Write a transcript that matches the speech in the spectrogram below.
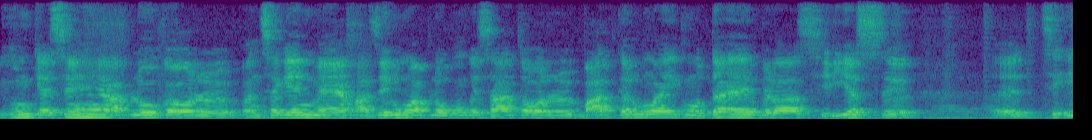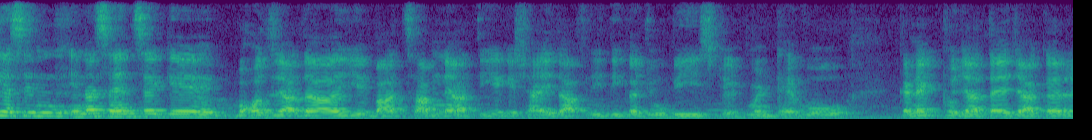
वालेकुम कैसे हैं आप लोग? और वंस अगेन मैं हाजिर हूँ आप लोगों के साथ और बात करूँगा। एक मुद्दा है बड़ा serious serious in in a sense है कि बहुत ज़्यादा ये बात सामने आती है कि शाहिद आफरीदी का जो भी स्टेटमेंट है वो कनेक्ट हो जाता है जाकर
